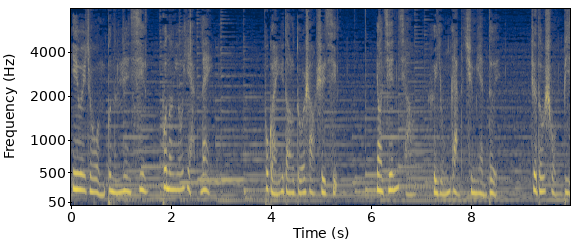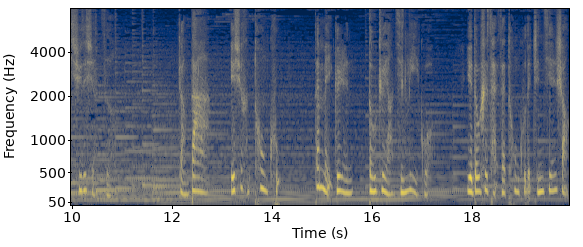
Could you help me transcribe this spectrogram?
意味着我们不能任性，不能有眼泪。不管遇到了多少事情，要坚强和勇敢的去面对，这都是我们必须的选择。长大也许很痛苦，但每个人都这样经历过。也都是踩在痛苦的针尖上，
